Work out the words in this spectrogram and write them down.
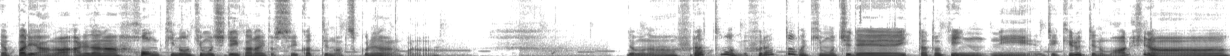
やっぱりあの、あれだな。本気の気持ちでいかないとスイカっていうのは作れないのかな。でもな、フラットの、フラットな気持ちで行った時にできるっていうのもあるしな。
